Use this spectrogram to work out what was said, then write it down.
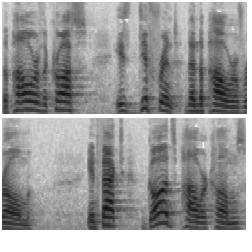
The power of the cross is different than the power of Rome. In fact, God's power comes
